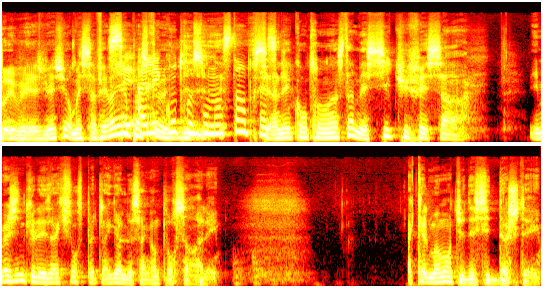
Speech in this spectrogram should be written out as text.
Oui, oui, bien sûr, mais ça fait rien C'est aller que contre son instinct C'est presque. aller contre son instinct, mais si tu fais ça, imagine que les actions se pètent la gueule de 50%, allez. À quel moment tu décides d'acheter? ben,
